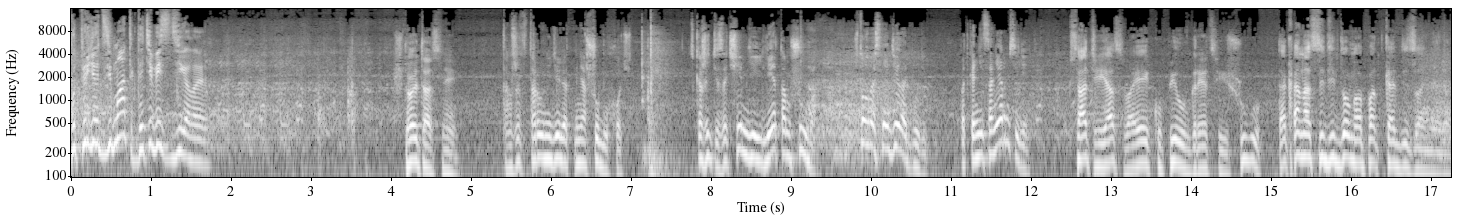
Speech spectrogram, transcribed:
Вот придет зима, тогда тебе сделаю. Что это с ней? Там уже вторую неделю от меня шубу хочет. Скажите, зачем ей летом шуба? Что она с ней делать будет? Под кондиционером сидеть? Кстати, я своей купил в Греции шубу. Так она сидит дома под кондиционером.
